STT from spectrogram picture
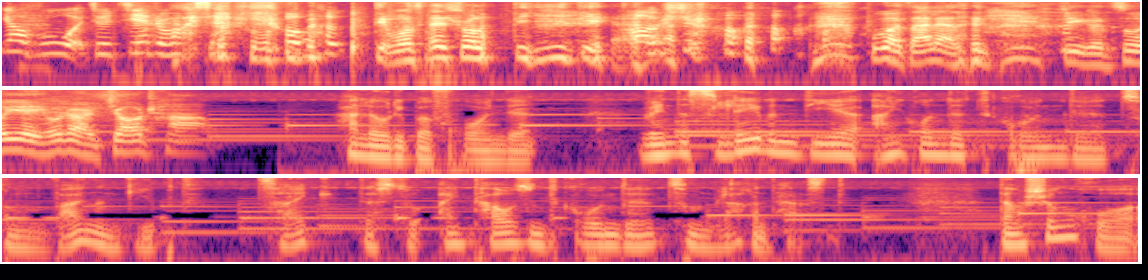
要不我就接着往下说了。我才说了第一点。哦，是吗？不过咱俩的这个作业有点交叉。Hallo liebe Freunde, wenn das Leben dir 100 Gründe zum Weinen gibt, zeig, dass du 1000 Gründe zum Lachen hast. 当生活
